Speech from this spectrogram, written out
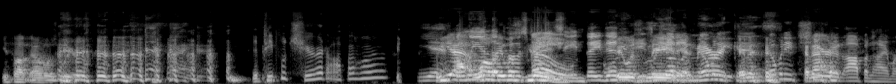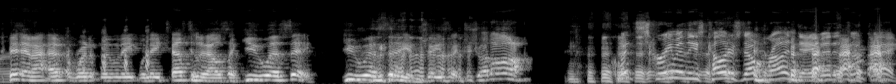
You thought that was weird. Did people cheer at Oppenheimer? yeah. Yeah, Only well, in the it was post-credit. No, scene. they didn't. It was He me. did it. Americans. Nobody, nobody And I- cheered at Oppenheimer. and I, I when, when they when they tested it, I was like USA, USA, and Jay's like, "Shut up!" Quit screaming. These colors don't run, David. It's okay.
